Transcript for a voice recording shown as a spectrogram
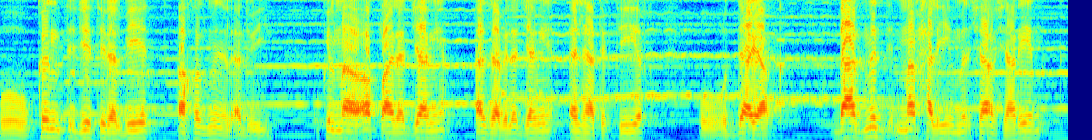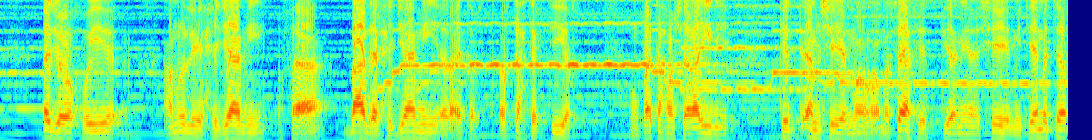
وكنت جيت إلى البيت أخذ من الأدوية. وكل ما أطلع إلى الجامع أذهب إلى الجامع ألهت كثير وتضايق. بعد مد مرحلة من شهر شهرين أجوا أخوي عملوا لي حجامي. فبعد الحجامي ارتحت كثير وانفتحوا شراييني. كنت أمشي مسافة يعني شيء 200 متر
